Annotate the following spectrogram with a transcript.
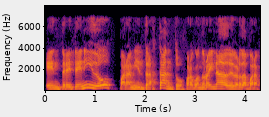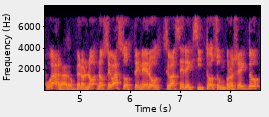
entretenido para mientras tanto, para cuando no hay nada de verdad para jugar. Pero no, no se va a sostener o se va a ser exitoso un proyecto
